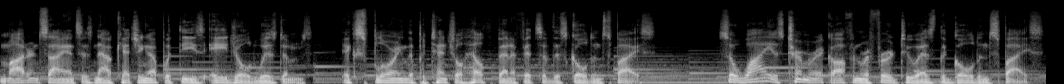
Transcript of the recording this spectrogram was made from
Modern science is now catching up with these age-old wisdoms, exploring the potential health benefits of this golden spice. So why is turmeric often referred to as the golden spice?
